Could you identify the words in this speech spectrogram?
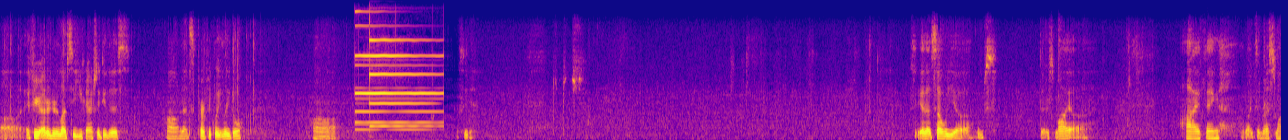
Uh, if your editor lets you, you can actually do this. Uh, that's perfectly legal. Uh, let's see. So yeah, that's how we. Uh, oops. There's my uh, eye thing. I like to rest my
